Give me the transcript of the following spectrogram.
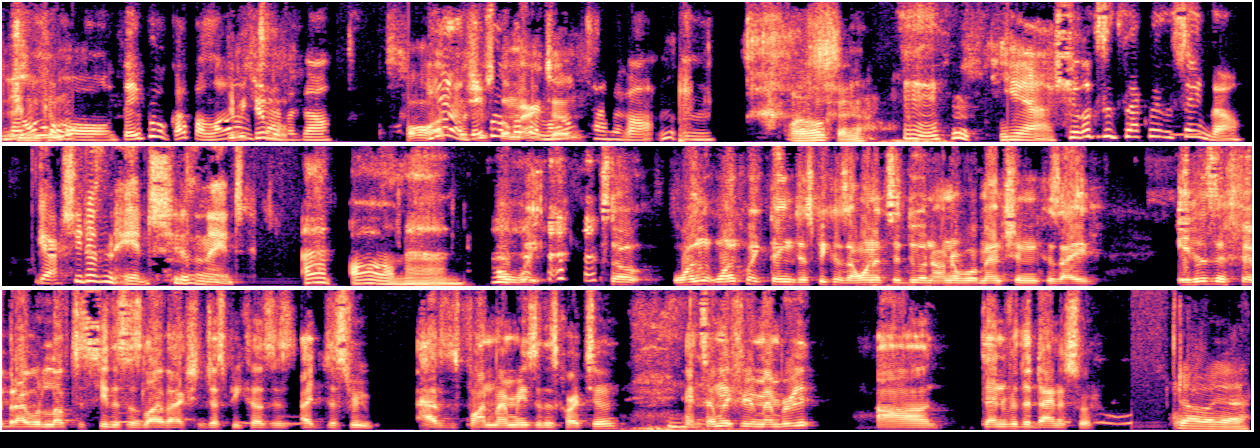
No, no, they broke up a long time ago. Oh, I yeah, thought she they was still broke up a long time ago. Mm-mm. Oh, okay. Hmm. Yeah, she looks exactly the same though. Yeah, she doesn't age. She doesn't age. At all, man. Oh wait. So one one quick thing, just because I wanted to do an honorable mention because I, it doesn't fit, but I would love to see this as live action, just because it's, I just re- have fond memories of this cartoon. And tell me if you remember it. Uh, Denver the dinosaur. Oh yeah.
